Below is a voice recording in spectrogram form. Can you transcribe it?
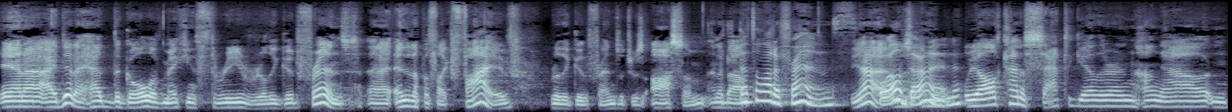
and I, I did. I had the goal of making three really good friends, and I ended up with like five really good friends, which was awesome. And about that's a lot of friends. Yeah, well was, done. we all kind of sat together and hung out and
